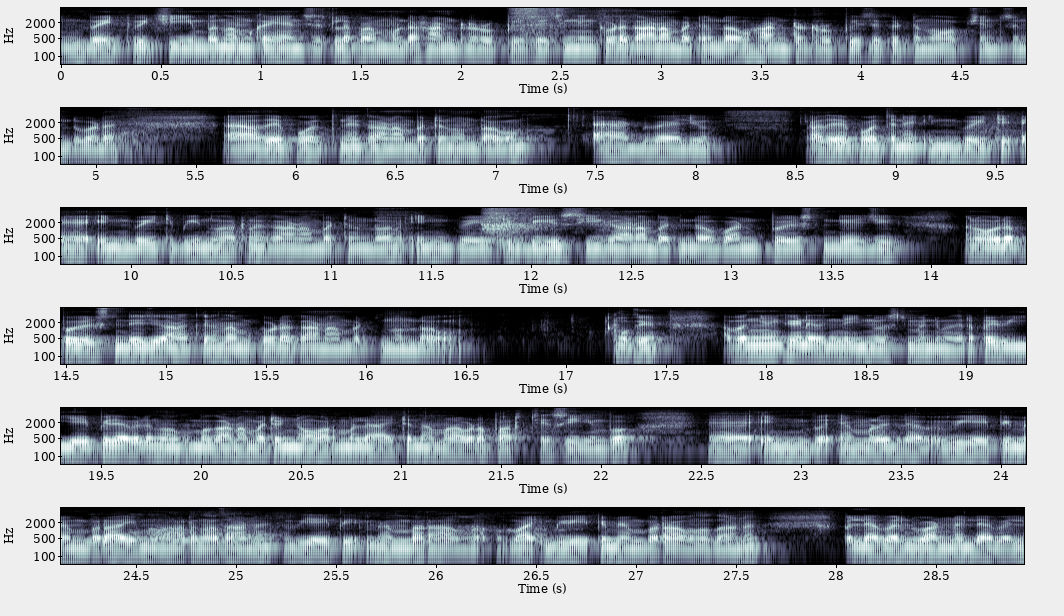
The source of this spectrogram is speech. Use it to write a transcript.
invite ചെയ്യുമ്പോൾ നമുക്ക് അതിനനുസരിച്ചുള്ള എമൗണ്ട് ഹൺഡ്രഡ് റുപ്പീസ് വെച്ച് നിങ്ങൾക്ക് ഇവിടെ കാണാൻ പറ്റുന്നുണ്ടാവും ഹൺഡ്രഡ് റുപ്പീസ് കിട്ടുന്ന ഓപ്ഷൻസ് ഉണ്ട് ഇവിടെ. അതേപോലെ തന്നെ കാണാൻ പറ്റുന്നുണ്ടാവും ആഡ് വാല്യൂ അതേപോലെ തന്നെ ഇൻവൈറ്റ് എ ഇൻവൈറ്റ് ബി എന്ന് പറഞ്ഞ് കാണാൻ പറ്റുന്നുണ്ടാവും ഇൻവൈറ്റ് ബി സി കാണാൻ പറ്റുന്നുണ്ടാവും വൺ പേഴ്സന്റേജ് അങ്ങനെ ഓരോ പേഴ്സന്റേജ് കണക്കിന് നമുക്കിവിടെ കാണാൻ പറ്റുന്നുണ്ടാവും ഓക്കെ. അപ്പോൾ ഇങ്ങനെയൊക്കെയാണ് ഇതിന്റെ ഇൻവെസ്റ്റ്മെന്റ് മെത്തേഡ് അപ്പോൾ വി ഐ പി ലെവൽ നോക്കുമ്പോൾ കാണാൻ പറ്റും നോർമലായിട്ട് നമ്മളവിടെ പർച്ചേസ് ചെയ്യുമ്പോൾ നമ്മൾ വി ഐ പി മെമ്പറായി മാറുന്നതാണ്. വി ഐ പി മെമ്പർ ആവുക വി ഐ പി മെമ്പർ ആവുന്നതാണ്. അപ്പോൾ level one level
